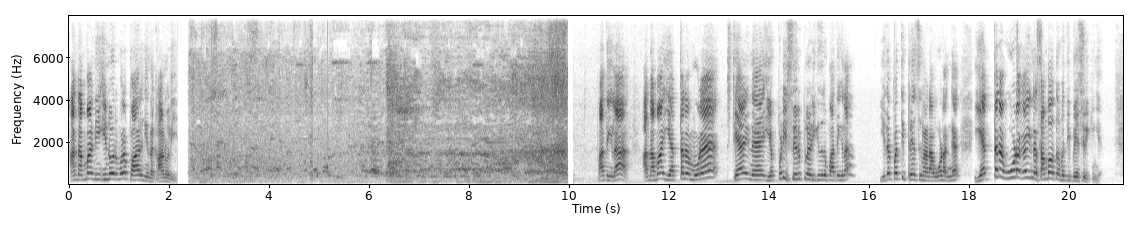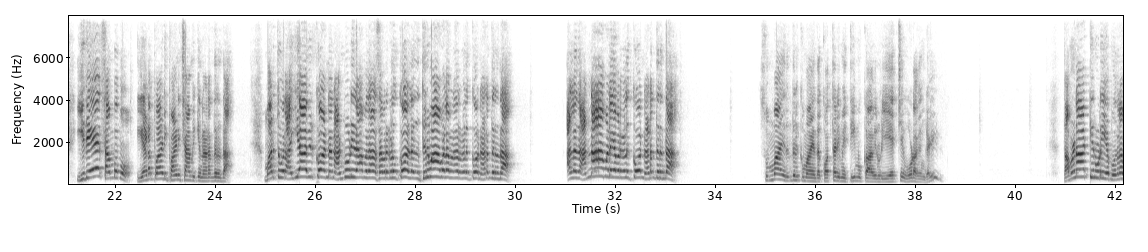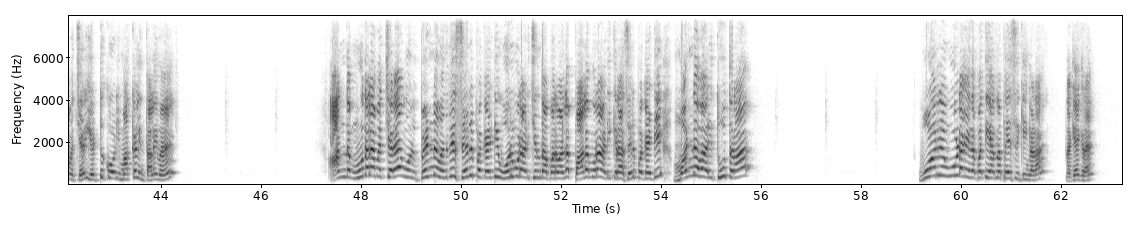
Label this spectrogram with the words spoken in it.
அந்த அம்மா நீ இன்னொரு முறை பாருங்க இந்த காணொலியை. பார்த்தீங்களா அந்த அம்மா எத்தனை முறை ஸ்டாலினை எப்படி செருப்பில் அடிக்குதுன்னு பார்த்தீங்களா இதை பற்றி பேசுங்கடா ஊடகங்க எத்தனை ஊடகம் இந்த சம்பவத்தை பற்றி பேசியிருக்கீங்க? இதே சம்பவம் எடப்பாடி பழனிசாமிக்கு நடந்திருந்தா. மருத்துவர் ஐயாவிற்கோ அண்ணன் அன்புமணி ராமதாஸ் அவர்களுக்கோ அல்லது திருமாவளவன் அவர்களுக்கோ நடந்திருந்தா? அல்லது அண்ணாமலை அவர்களுக்கோ நடந்திருந்தா? சும்மா இருந்திருக்குமா இந்த கொத்தடிமை திமுகவினுடைய எச்சை ஊடகங்கள்? தமிழ்நாட்டினுடைய முதலமைச்சர் எட்டு கோடி மக்களின் தலைமை அந்த முதலமைச்சரை ஒரு பெண்ணு வந்துட்டு செருப்பை கட்டி ஒரு முறை அடிச்சிருந்தா பரவாயில்ல பல முறை அடிக்கிறா செருப்பை கட்டி மண்ணை வாரி தூத்துறா. ஒரு ஊடகம் இதை பத்தி யாருன்னா பேசியிருக்கீங்களாடா? நான் கேட்குறேன்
